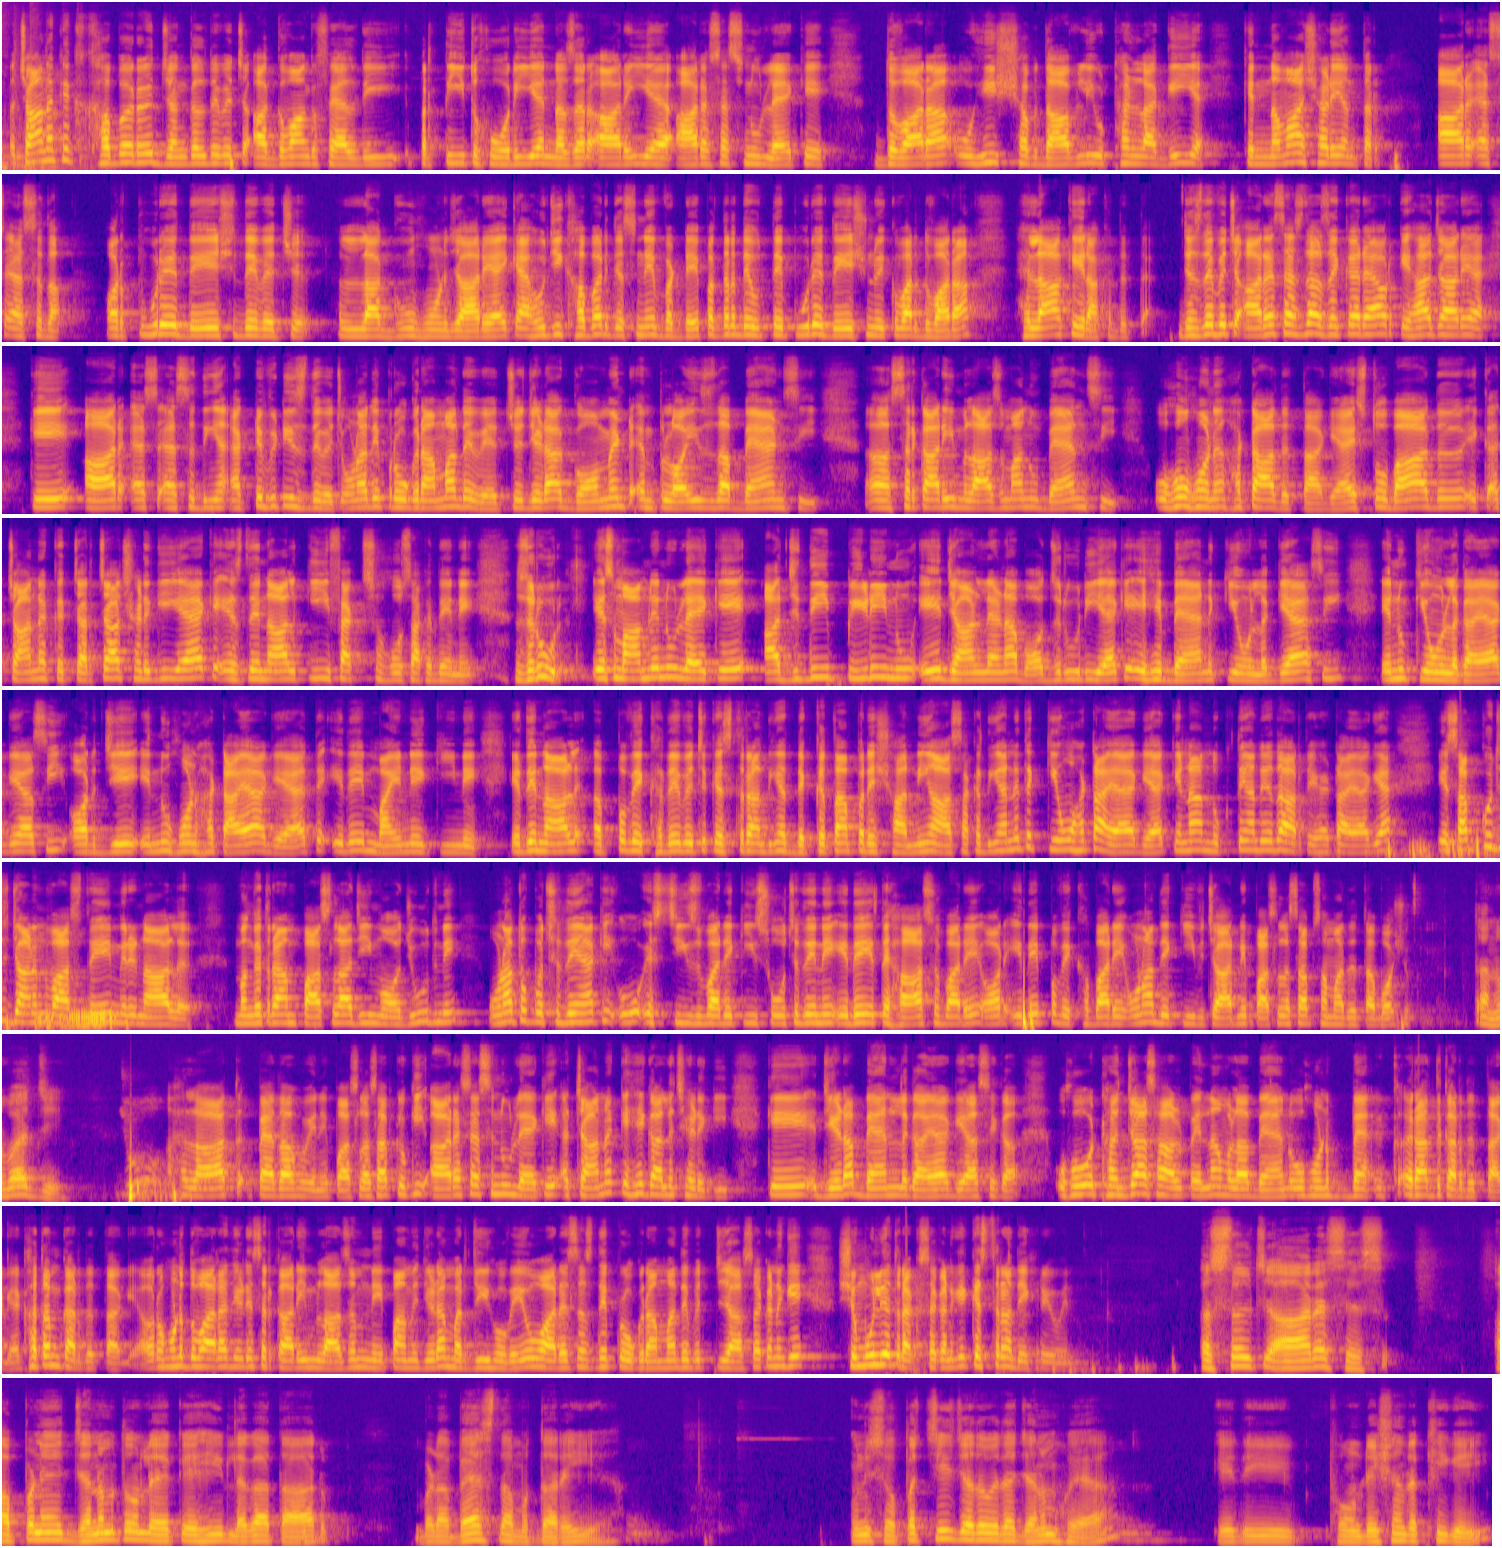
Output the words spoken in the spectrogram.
ਅਚਾਨਕ ਇੱਕ ਖਬਰ ਜੰਗਲ ਦੇ ਵਿੱਚ ਅੱਗ ਵਾਂਗ ਫੈਲਦੀ ਪ੍ਰਤੀਤ ਹੋ ਰਹੀ ਹੈ, ਨਜ਼ਰ ਆ ਰਹੀ ਹੈ। ਆਰਐਸਐਸ ਨੂੰ ਲੈ ਕੇ ਦੁਬਾਰਾ ਉਹੀ ਸ਼ਬਦਾਵਲੀ ਉੱਠਣ ਲੱਗ ਗਈ ਹੈ ਕਿ ਨਵਾਂ ਛੜਯੰਤਰ ਆਰਐਸਐਸ ਦਾ ਔਰ ਪੂਰੇ ਦੇਸ਼ ਦੇ ਵਿੱਚ ਲਾਗੂ ਹੋਣ ਜਾ ਰਿਹਾ ਹੈ। ਇੱਕ ਇਹੋ ਜੀ ਖਬਰ ਜਿਸ ਨੇ ਵੱਡੇ ਪੱਧਰ ਦੇ ਉੱਤੇ ਪੂਰੇ ਦੇਸ਼ ਨੂੰ ਇੱਕ ਵਾਰ ਦੁਬਾਰਾ ਹਿਲਾ ਕੇ ਰੱਖ ਦਿੱਤਾ ਜਿਸ ਦੇ ਵਿੱਚ ਆਰਐਸਐਸ ਦਾ ਜ਼ਿਕਰ ਹੈ ਔਰ ਕਿਹਾ ਜਾ ਰਿਹਾ ਹੈ ਕਿ ਆਰਐਸਐਸ ਦੀਆਂ ਐਕਟੀਵਿਟੀਜ਼ ਦੇ ਵਿੱਚ, ਉਹਨਾਂ ਦੇ ਪ੍ਰੋਗਰਾਮਾਂ ਦੇ ਵਿੱਚ ਜਿਹੜਾ ਗਵਰਨਮੈਂਟ EMPLOYEES ਦਾ ਬੈਨ ਸੀ ਸਰਕਾਰੀ ਮੁਲਾਜ਼ਮਾਂ ਨੂੰ ਬੈਨ ਸੀ ਉਹ ਹੁਣ ਹਟਾ ਦਿੱਤਾ ਗਿਆ। ਇਸ ਤੋਂ ਬਾਅਦ ਇੱਕ ਅਚਾਨਕ ਚਰਚਾ ਛਿੜ ਗਈ ਹੈ ਕਿ ਇਸ ਦੇ ਨਾਲ ਕੀ ਇਫੈਕਟਸ ਹੋ ਸਕਦੇ ਨੇ। ਜ਼ਰੂਰ, ਇਸ ਮਾਮਲੇ ਨੂੰ ਲੈ ਕੇ ਅੱਜ ਦੀ ਪੀੜ੍ਹੀ ਨੂੰ ਇਹ ਜਾਣ ਲੈਣਾ ਬਹੁਤ ਜ਼ਰੂਰੀ ਹੈ ਕਿ ਇਹ ਬੈਨ ਕਿਉਂ ਲੱਗਿਆ ਸੀ, ਇਹਨੂੰ ਕਿਉਂ ਲਗਾਇਆ ਗਿਆ ਸੀ ਔਰ ਜੇ ਇਹਨੂੰ ਹੁਣ ਹਟਾਇਆ ਗਿਆ ਹੈ ਤੇ ਇਹਦੇ ਮਾਇਨੇ ਕੀ ਨੇ? ਇਹਦੇ ਨਾਲ ਭਵਿੱਖ ਦੇ ਵਿੱਚ ਕਿਸ ਤਰ੍ਹਾਂ ਦੀਆਂ ਦਿੱਕਤਾਂ, ਪਰੇਸ਼ਾਨੀਆਂ ਆ ਸਕਦੀਆਂ ਨੇ ਤੇ ਕਿਉਂ ਹਟਾਇਆ ਗਿਆ, ਕਿਹਨਾਂ ਨੁਕਤਿਆਂ ਦੇ ਆਧਾਰ ਤੇ ਹਟਾਇਆ ਗਿਆ, ਇਹ ਸਭ ਕੁਝ ਜਾਣਨ ਵਾਸਤੇ ਮੇਰੇ ਨਾਲ ਮੰਗਤ ਰਾਮ ਪਾਸਲਾ ਜੀ ਮੌਜੂਦ ਨੇ। ਉਹਨਾਂ ਤੋਂ ਪੁੱਛਦੇ ਆ ਕਿ ਉਹ ਇਸ ਚੀਜ਼ ਬਾਰੇ ਕੀ ਸੋਚਦੇ ਨੇ ਇਹਦੇ ਇਤਿਹਾਸ ਬਾਰੇ ਔਰ ਇਹਦੇ ਭਵਿੱਖ ਬਾਰੇ ਉਹਨਾਂ ਦੇ ਕੀ ਵਿਚਾਰ ਨੇ? ਪਾਸਲਾ ਸਾਹਿਬ ਸਮਾਂ ਦਿੱਤਾ ਬਹੁਤ ਸ਼ੁਕਰੀਆ। ਧੰਨਵਾਦ ਜੀ। ਜੋ ਹਾਲਾਤ ਪੈਦਾ ਹੋਏ ਨੇ ਪਾਸਲਾ ਸਾਹਿਬ ਕਿਉਂਕਿ ਆਰਐਸਐਸ ਨੂੰ ਲੈ ਕੇ ਅਚਾਨਕ ਇਹ ਗੱਲ ਛਿੜ ਗਈ ਕਿ ਜਿਹੜਾ ਬੈਨ ਲਗਾਇਆ ਗਿਆ ਸੀਗਾ ਉਹ 58 ਸਾਲ ਪਹਿਲਾਂ ਵਾਲਾ ਬੈਨ ਉਹ ਹੁਣ ਰੱਦ ਕਰ ਦਿੱਤਾ ਗਿਆ ਖਤਮ ਕਰ ਦਿੱਤਾ ਗਿਆ ਔਰ ਹੁਣ ਦੁਬਾਰਾ ਜਿਹੜੇ ਸਰਕਾਰੀ ਮੁਲਾਜ਼ਮ ਨੇ ਭਾਵੇਂ ਜਿਹੜਾ ਮਰਜ਼ੀ ਹੋਵੇ ਉਹ ਆਰਐਸਐਸ ਦੇ ਪ੍ਰੋਗਰਾਮਾਂ ਦੇ ਵਿੱਚ ਜਾ ਸਕਣਗੇ ਸ਼ਮੂਲੀਅਤ ਰੱਖ ਸਕਣਗੇ। ਕਿਸ ਤਰ੍ਹਾਂ ਦੇਖ ਰਹੇ ਹੋ ਇਹਨੂੰ? ਅਸਲ 'ਚ ਆਰਐਸਐਸ ਆਪਣੇ ਜਨਮ ਤੋਂ ਲੈ ਕੇ ਹੀ ਲਗਾਤਾਰ ਬੜਾ ਬਹਿਸ ਦਾ ਮੁੱਦਾ ਰਹੀ ਹੈ। 1925 ਜਦੋਂ ਇਹਦਾ ਜਨਮ ਹੋਇਆ, ਇਹਦੀ ਫਾਊਂਡੇਸ਼ਨ ਰੱਖੀ ਗਈ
